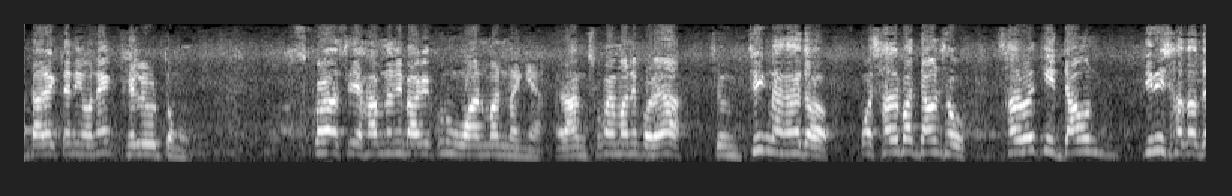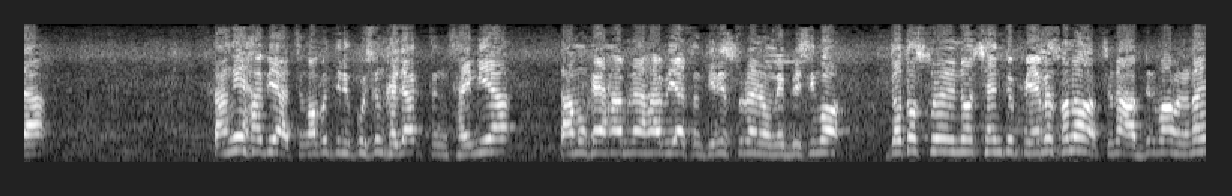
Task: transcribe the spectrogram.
डायरेक्ट नि अनेक फेलर उठ 스코라시 함나니 바게 그는 원만 나냐 랑 초반 만에 버려 지금 틱 나가게 더 살바 다운 저 살바 기 다운 디니 사다다 땅에 합이야 지금 아버 디니 구신 가작 지금 사이미야 তামুখে হামনা হাবিয়া চিং তিনি স্টুডেন্ট অগ্নি বিসিং যত স্টুডেন্ট সেন টু পিএমএস হন সিনা আব্দুল মাহমুদ নাই।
